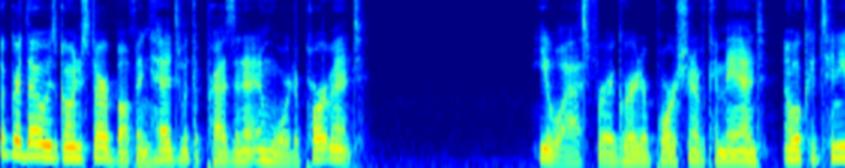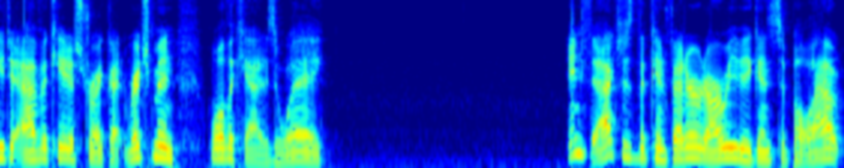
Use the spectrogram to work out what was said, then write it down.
Hooker, though, is going to start bumping heads with the President and War Department. He will ask for a greater portion of command and will continue to advocate a strike at Richmond while the cat is away. In fact, as the Confederate Army begins to pull out,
